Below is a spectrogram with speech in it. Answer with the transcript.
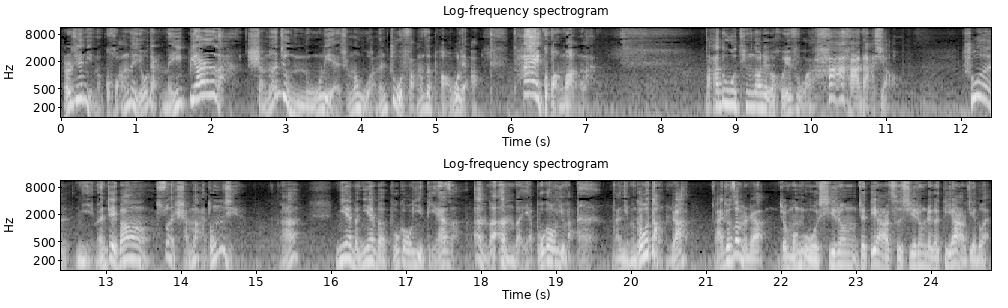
而且你们狂的有点没边儿了什么就奴隶？什么我们住房子跑不了？太狂妄了！拔都听到这个回复啊，哈哈大笑，说：“你们这帮算什么东西啊？捏吧捏吧不够一碟子，摁吧摁吧也不够一碗。那！你们给我等着！啊！就这么着，就蒙古西征这第二次西征这个第二阶段，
